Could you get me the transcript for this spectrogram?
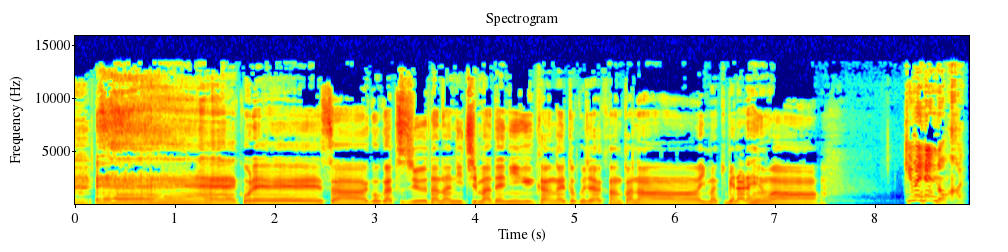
んねんな。え えー、これさ、5月17日までに考えとくじゃあかんかな。今決められへんわ。決めへんのかい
